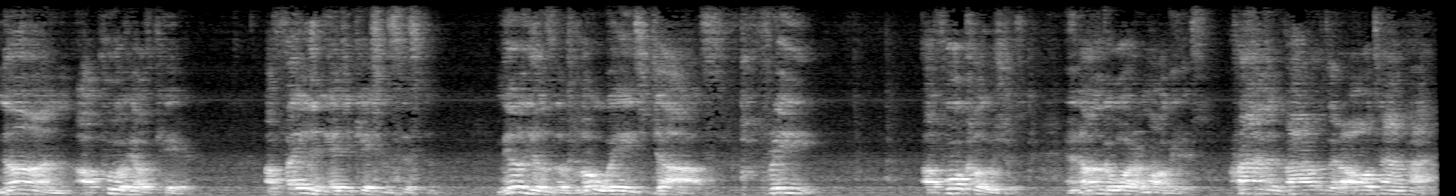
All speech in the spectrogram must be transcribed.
none are poor health care, a failing education system, millions of low-wage jobs, free uh, foreclosures, and underwater mortgages, crime and violence at an all-time high,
